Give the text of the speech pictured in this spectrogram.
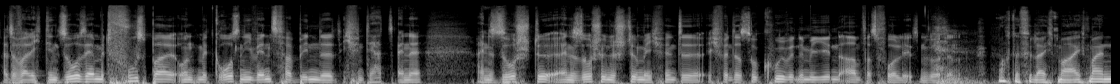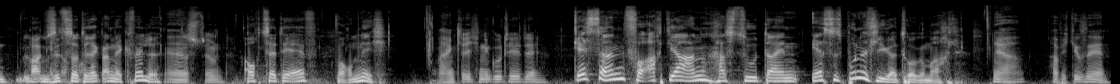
Also weil ich den so sehr mit Fußball und mit großen Events verbinde. Ich finde, der hat eine eine so, eine so schöne Stimme. Ich finde ich find das so cool, wenn er mir jeden Abend was vorlesen würde. Macht er vielleicht mal. Ich meine, du sitzt doch direkt an der Quelle. Ja, das stimmt. Auch ZDF? Warum nicht? Eigentlich eine gute Idee. Gestern, vor acht Jahren, hast du dein erstes Bundesligator gemacht. Ja, habe ich gesehen.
